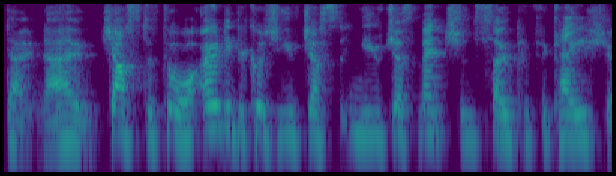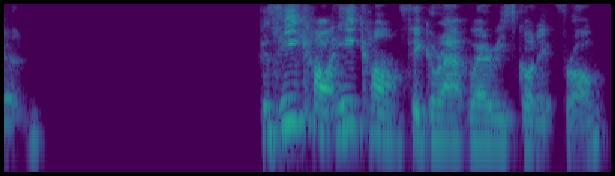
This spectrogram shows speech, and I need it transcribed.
Don't know. Just a thought, only because you've just you've just mentioned soapification. Because he can't he can't figure out where he's got it from.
